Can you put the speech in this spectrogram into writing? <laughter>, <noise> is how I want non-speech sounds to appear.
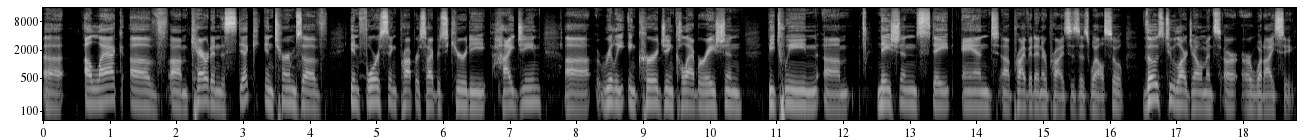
uh, a lack of um, carrot in the stick in terms of enforcing proper cybersecurity hygiene, uh, really encouraging collaboration between um, nation, state, and uh, private enterprises as well. So those two large elements are, are what I see.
